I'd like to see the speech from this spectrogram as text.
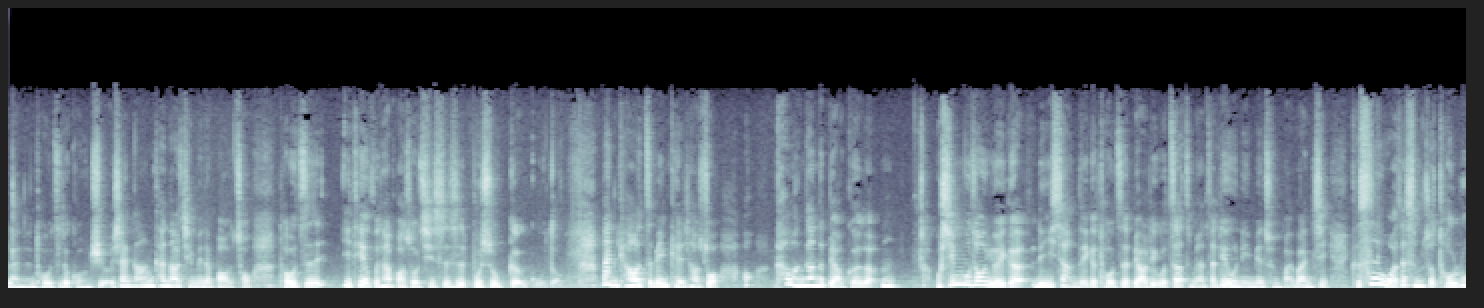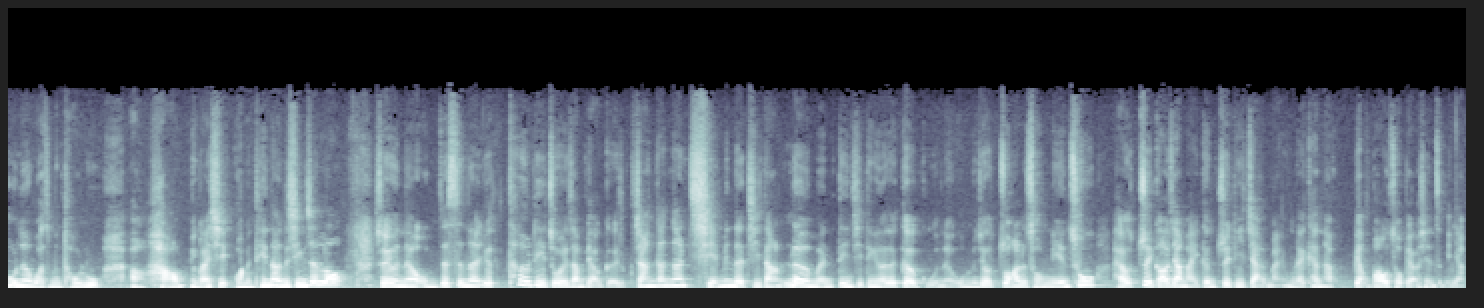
懒人投资的工具。像刚刚看到前面的报酬，投资 ETF 它报酬其实是不输个股的。那你看到这边可能想说，哦，看完刚刚的表格了，嗯。我心目中有一个理想的一个投资的标的，我知道怎么样在六年里面存百万金。可是我要在什么时候投入呢？我要怎么投入啊、好，没关系，我们听到你的心声喽。所以呢，我们这次呢又特地做了一张表格，将刚刚前面的几档热门定期定额的个股呢，我们就抓了从年初还有最高价买跟最低价买，我们来看它表报酬表现怎么样。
